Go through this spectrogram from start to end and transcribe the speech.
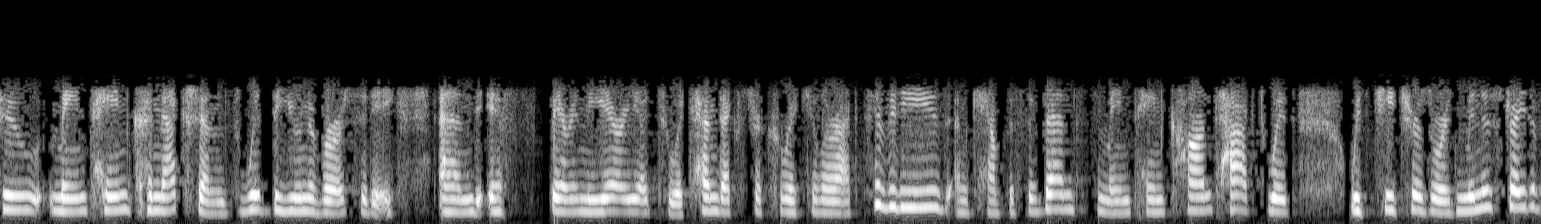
to maintain connections with the university and if they're in the area to attend extracurricular activities and campus events, to maintain contact with, with teachers or administrative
